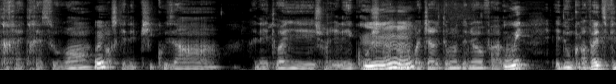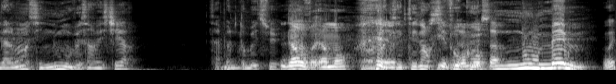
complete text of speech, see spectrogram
très très souvent, Oui. lorsqu'il y a des petits cousins à nettoyer, changer les couches, Mhm. on va directement donner aux femmes. Oui, Et donc, en fait, finalement, si nous, on veut s'investir, ça peut nous tomber dessus. non vraiment. C'est il faut vraiment que ça. nous-mêmes, Oui.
